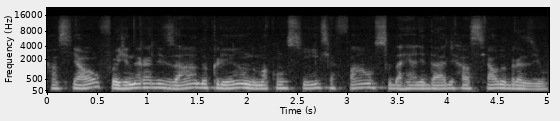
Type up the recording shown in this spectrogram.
racial foi generalizado, criando uma consciência falsa da realidade racial do Brasil,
